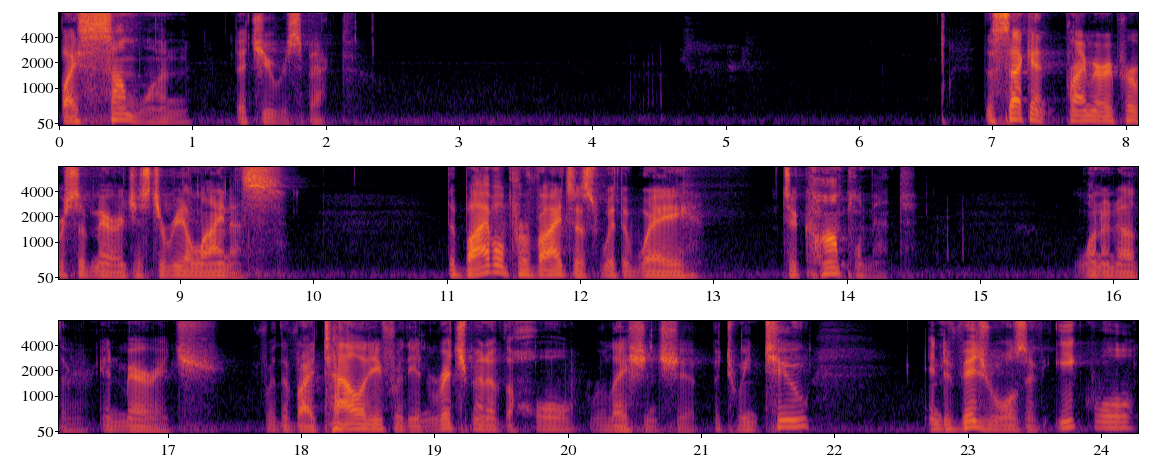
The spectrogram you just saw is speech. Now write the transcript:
by someone that you respect. The second primary purpose of marriage is to realign us. The Bible provides us with a way to complement one another in marriage for the vitality, for the enrichment of the whole relationship between two individuals of equal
